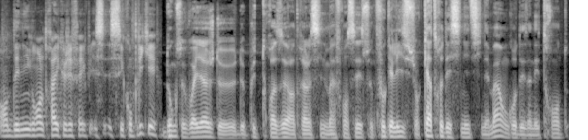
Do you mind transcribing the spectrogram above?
en dénigrant le travail que j'ai fait. C'est compliqué. Donc ce voyage de, de, plus de trois heures à travers le cinéma français se focalise sur quatre décennies de cinéma, en gros des années 30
